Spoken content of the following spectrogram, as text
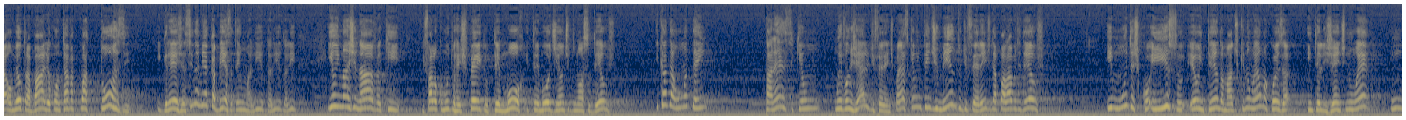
ao meu trabalho, eu contava 14 igrejas, assim na minha cabeça, tem uma ali, outra ali, outra ali. E eu imaginava que, e falo com muito respeito, temor e tremor diante do nosso Deus, e cada uma tem, parece que é um, um evangelho diferente, parece que é um entendimento diferente da palavra de Deus. E muitas e isso eu entendo, amados, que não é uma coisa inteligente, não é um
